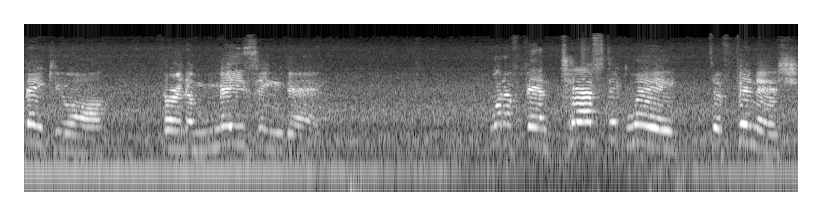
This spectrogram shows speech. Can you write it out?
thank you all for an amazing day. What a fantastic way to finish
